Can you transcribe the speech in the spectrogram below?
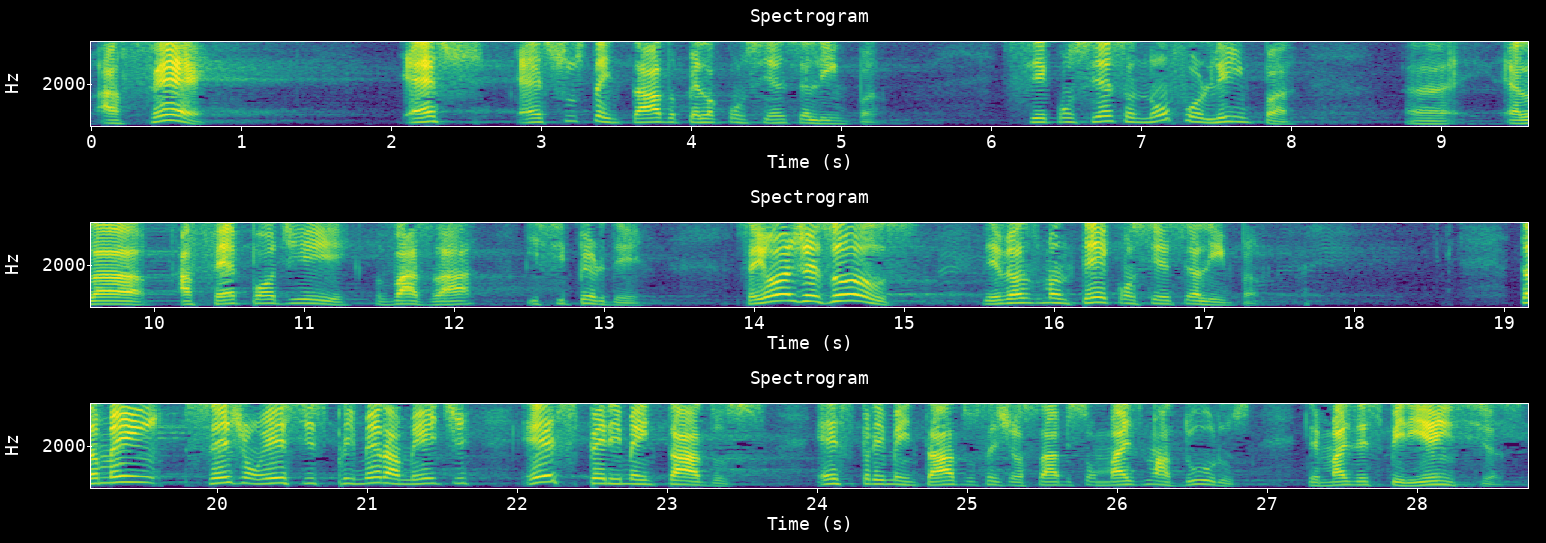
A fé é, é sustentada pela consciência limpa. Se a consciência não for limpa, é, ela, a fé pode vazar e se perder. Senhor Jesus, devemos manter consciência limpa. Também sejam esses, primeiramente, experimentados. Experimentados, você já sabe, são mais maduros, têm mais experiências.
